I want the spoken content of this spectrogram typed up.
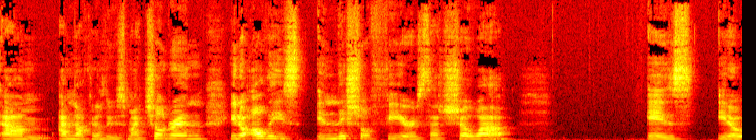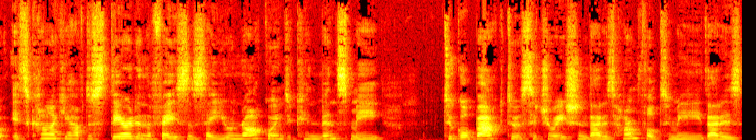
Um, I'm not going to lose my children. You know, all these initial fears that show up is, you know, it's kind of like you have to stare it in the face and say, You're not going to convince me to go back to a situation that is harmful to me, that is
